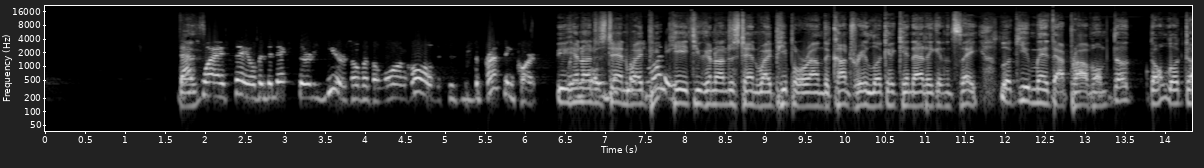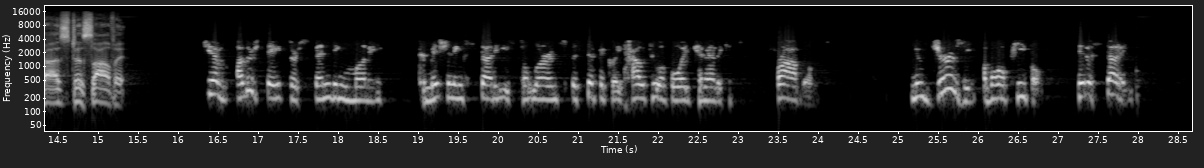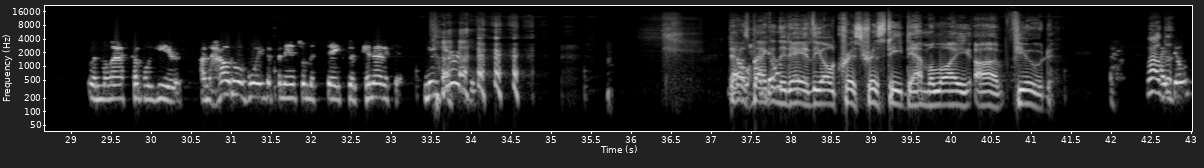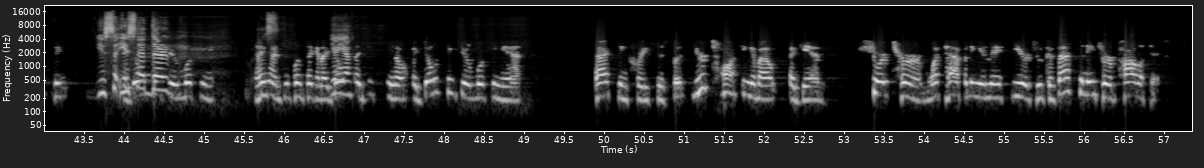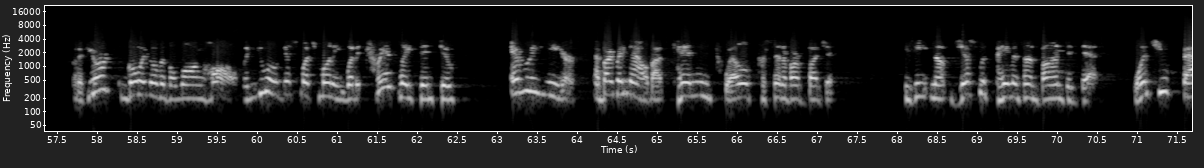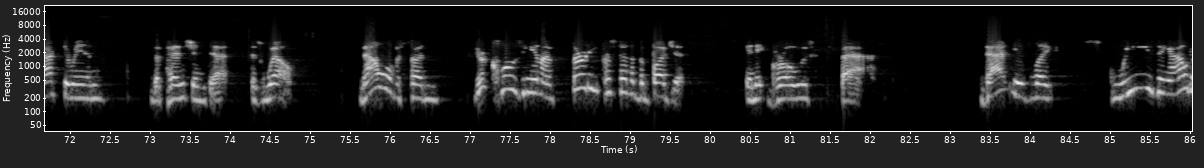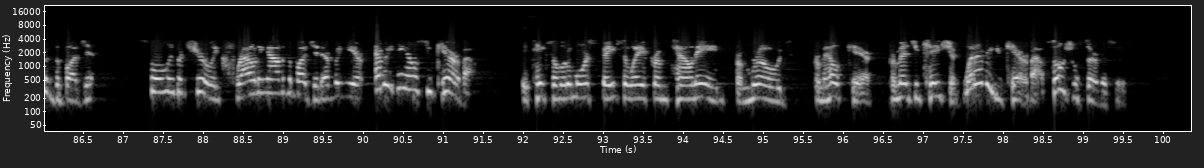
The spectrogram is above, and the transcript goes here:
That's why I say over the next 30 years, over the long haul, this is the depressing part. You When can owe understand why, money- Keith, you can understand why people around the country look at Connecticut and say, look, you made that problem. Don't, don't look to us to solve it. Jim, other states are spending money commissioning studies to learn specifically how to avoid Connecticut's problems. New Jersey, of all people, did a study in the last couple of years on how to avoid the financial mistakes of Connecticut. New Jersey. That No, was back in the day of the old Chris Christie, Dan Malloy uh, feud. well, I the, don't think you said you I said think there. you're looking. Hang on, just one second. I Yeah, don't. yeah. I just, you know, I don't think you're looking at tax increases, but you're talking about again short term. What's happening in the next year or two? Because that's the nature of politics. But if you're going over the long haul, when you owe this much money, what it translates into every year, and by right now, about 10, 12 percent of our budget is eaten up just with payments on bonded debt. Once you factor in the pension debt as well, now all of a sudden you're closing in on 30% of the budget and it grows fast. That is like squeezing out of the budget slowly but surely, crowding out of the budget every year everything else you care about. It takes a little more space away from town aid, from roads, from healthcare, from education, whatever you care about, social services.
